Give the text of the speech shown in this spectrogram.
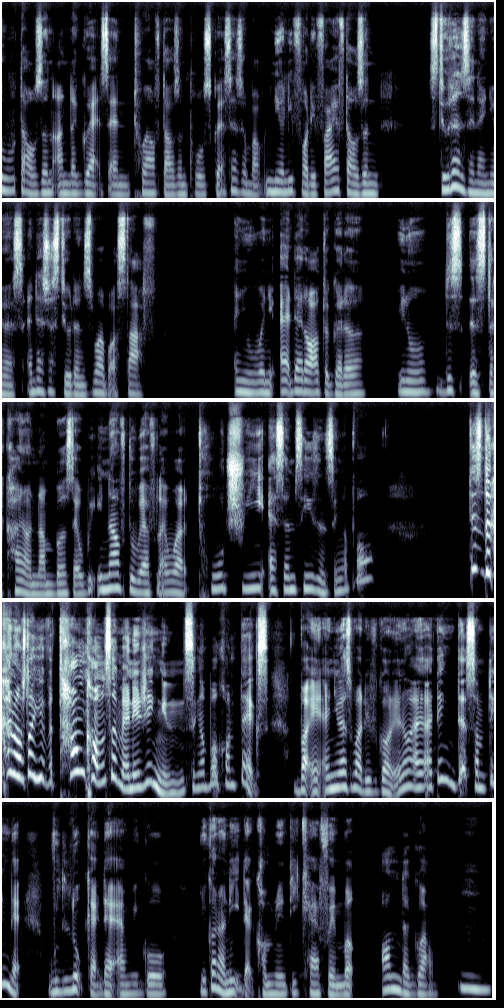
two thousand undergrads and twelve thousand postgrads. That's about nearly forty five thousand students in NUS, and that's just students. What about staff? And you, when you add that all together, you know this is the kind of numbers that we enough to have like what two, three SMCs in Singapore. This is the kind of stuff you have a town council managing in Singapore context. But in NUS, what you've got, you know, I, I think that's something that we look at that and we go, you're gonna need that community care framework on the ground. Mm.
